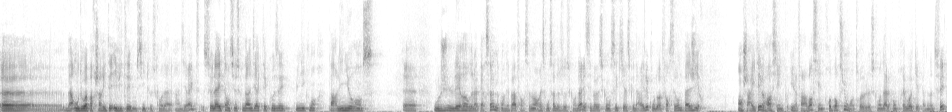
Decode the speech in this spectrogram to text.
euh, ben on doit par charité éviter aussi tout scandale indirect. Cela étant, si le scandale indirect est causé uniquement par l'ignorance euh, ou l'erreur de la personne, on n'est pas forcément responsable de ce scandale, et c'est pas parce qu'on sait qu'il risque d'arriver qu'on doit forcément ne pas agir. En charité, il va, falloir voir s'il y a une proportion entre le scandale qu'on prévoit qui n'est pas de notre fait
